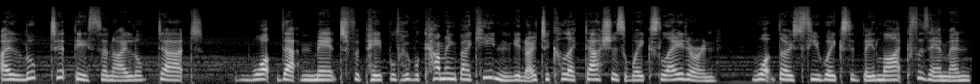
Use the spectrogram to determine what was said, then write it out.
I looked at this and I looked at what that meant for people who were coming back in, you know, to collect ashes weeks later and what those few weeks had been like for them. And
